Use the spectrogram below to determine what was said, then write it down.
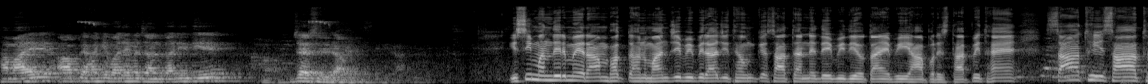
हम आए आप यहाँ के बारे में जानकारी दिए हाँ। जय श्री राम। जय श्री राम। इसी मंदिर में राम भक्त हनुमान जी भी विराजित हैं उनके साथ अन्य देवी देवताएँ भी यहाँ पर स्थापित हैं। साथ ही साथ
